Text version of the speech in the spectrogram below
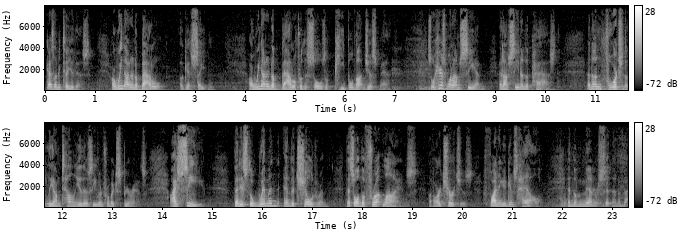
Guys, let me tell you this. Are we not in a battle against Satan? Are we not in a battle for the souls of people, not just men? So here's what I'm seeing, and I've seen in the past. And unfortunately, I'm telling you this even from experience. I see that it's the women and the children that's on the front lines of our churches fighting against hell, and the men are sitting in the back.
